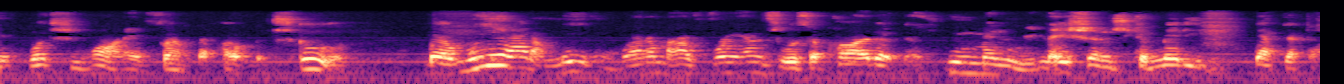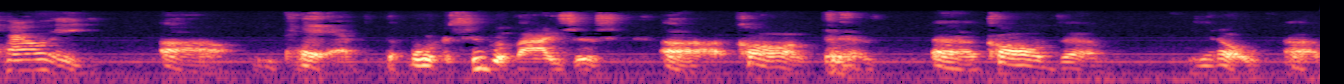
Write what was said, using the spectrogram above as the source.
it what she wanted from the public school. But we had a meeting. One of my friends was a part of the Human Relations Committee that the county uh, had, the Board of Supervisors uh, called, uh, called uh, you know, uh,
